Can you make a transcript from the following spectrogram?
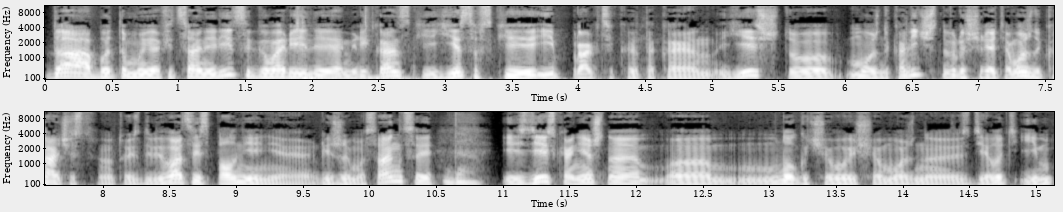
да, об этом и официальные лица говорили, американские, ЕСовские, и практика такая есть, что можно количественно расширять, а можно качественно, то есть добиваться исполнения режима санкций. Да. И здесь, конечно, много чего еще можно сделать им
